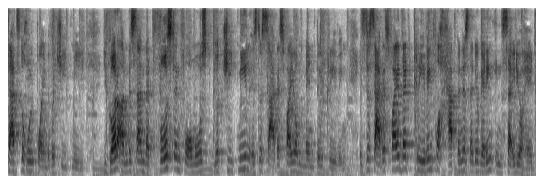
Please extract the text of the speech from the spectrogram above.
that's the whole point of a cheat meal. You gotta understand that first and foremost, your cheat meal is to satisfy your mental craving. It's to satisfy that craving for happiness that you're getting inside your head.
